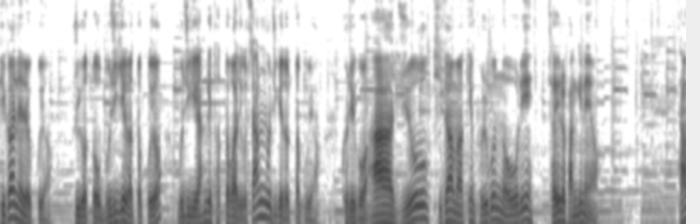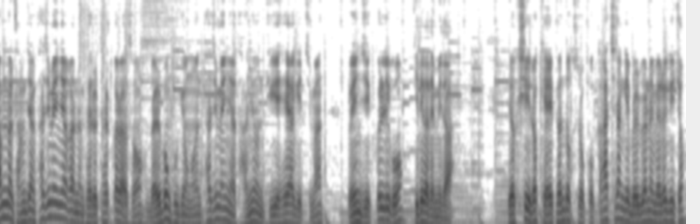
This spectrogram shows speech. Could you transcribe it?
비가 내렸고요. 그리고 또 무지개가 떴고요. 무지개가 한 개 더 떠가지고 쌍무지개도 떴고요. 그리고 아주 기가 막힌 붉은 노을이 저희를 반기네요. 다음날 당장 타지메니아 가는 배를 탈 거라서 멜번 구경은 타지메니아 다녀온 뒤에 해야겠지만 왠지 끌리고 기대가 됩니다. 역시 이렇게 변덕스럽고 까칠한 게 멜번의 매력이죠.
